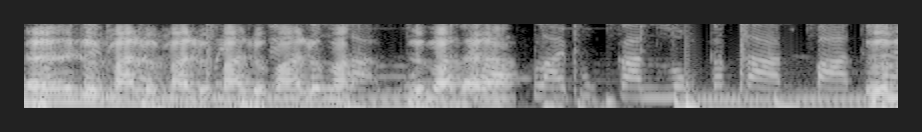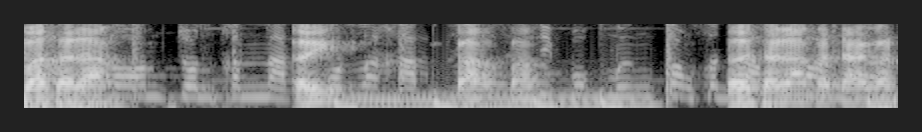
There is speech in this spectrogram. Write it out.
เออหลุดมาหลุดมาหลุดมาหลุดมาหลุดมาหลุดมาซ้ายล่างหลุดมาซ้ายล่างเอ้ยฟังฟังเออซ้ายล่างกระจายก่อน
